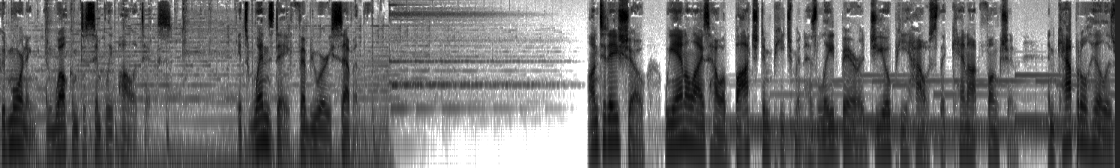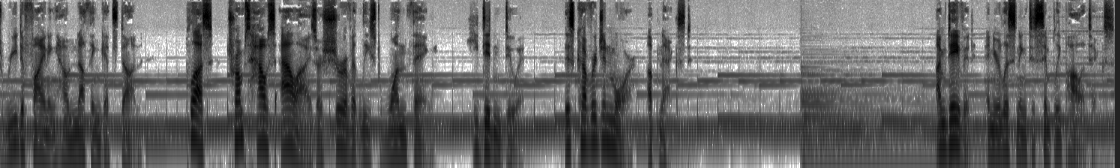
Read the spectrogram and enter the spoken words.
Good morning, and welcome to Simply Politics. It's Wednesday, February 7th. On today's show, we analyze how a botched impeachment has laid bare a GOP House that cannot function, and Capitol Hill is redefining how nothing gets done. Plus, Trump's House allies are sure of at least one thing he didn't do it. This coverage and more up next. I'm David, and you're listening to Simply Politics.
